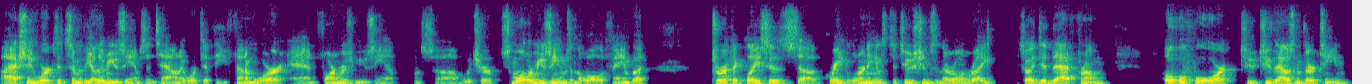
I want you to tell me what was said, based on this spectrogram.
I actually worked at some of the other museums in town. I worked at the Fenimore and Farmers Museums, uh, which are smaller museums in the Hall of Fame, but terrific places, uh, great learning institutions in their own right. So I did that from 04 to 2013.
